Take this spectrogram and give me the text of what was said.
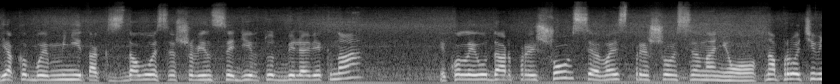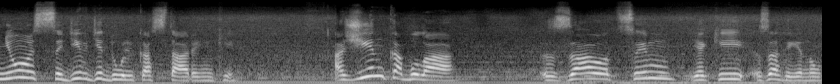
якоби мені так здалося, що він сидів тут біля вікна. І коли удар прийшовся, весь прийшовся на нього. Напроти нього сидів дідулька старенький. А жінка була за цим, який загинув.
